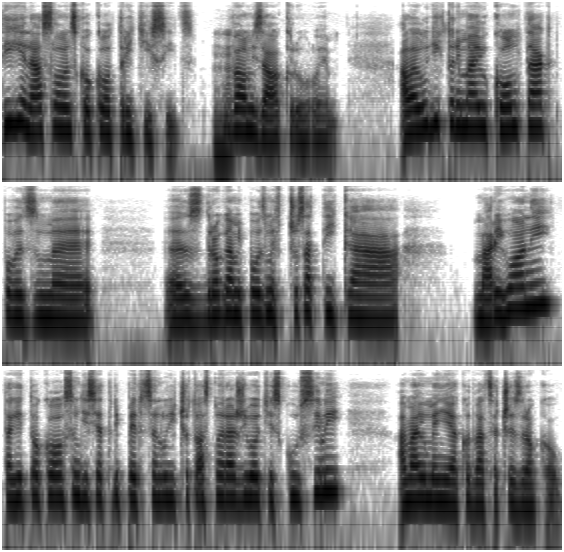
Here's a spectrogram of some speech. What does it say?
Tých je na Slovensku okolo 3000. Mm-hmm. Veľmi zaokrúhľujem. Ale ľudí, ktorí majú kontakt, povedzme, e, s drogami, povedzme, čo sa týka marihuany, tak je to okolo 83% ľudí, čo to aspoň raz v živote skúsili a majú menej ako 26 rokov.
